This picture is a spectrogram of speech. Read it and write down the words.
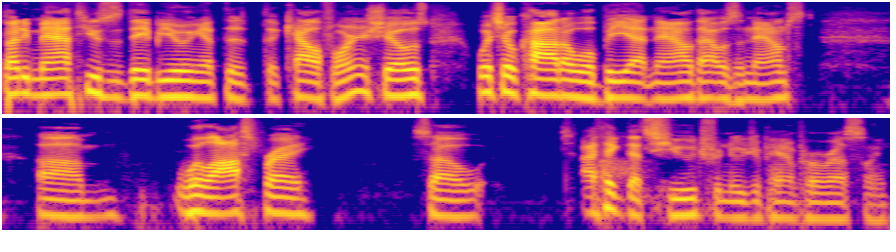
Buddy Matthews is debuting at the the California shows, which Okada will be at now. That was announced. Um, Will Ospreay. So, I think that's huge for New Japan Pro Wrestling.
